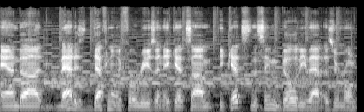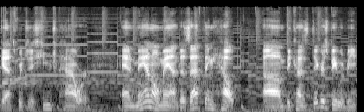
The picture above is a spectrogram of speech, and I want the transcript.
And uh, that is definitely for a reason. It gets um, it gets the same ability that a Azumarill gets, which is huge power. And man, oh man, does that thing help? Um, because Diggersby would be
